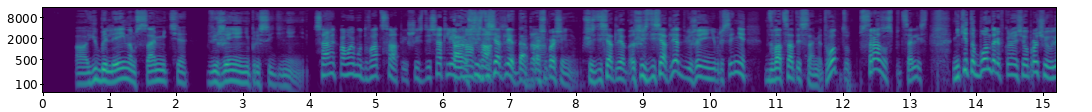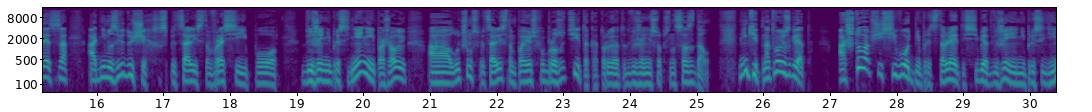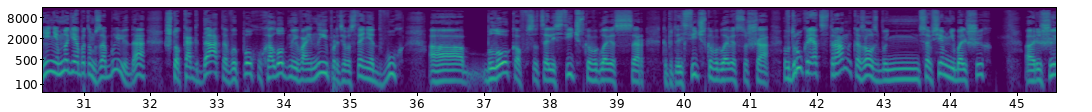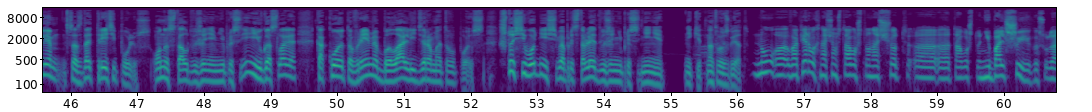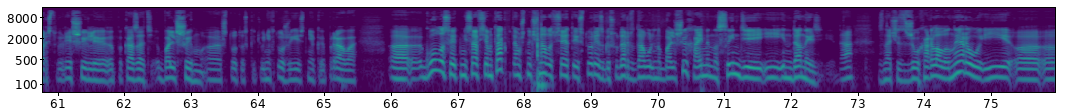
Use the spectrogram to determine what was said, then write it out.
а, юбилейном саммите движения неприсоединения. Саммит, по-моему, 20-й, 60 лет а, назад. 60 лет, да, да, прошу прощения. 60 лет, 60 лет движения неприсоединения, 20-й саммит. Вот сразу специалист. Никита Бондарев, кроме всего прочего, является одним из ведущих специалистов в России по движению неприсоединения и, пожалуй, а, лучшим специалистом по Иосифу Брозу Тита, который это движение, собственно, создал. Никит, на твой взгляд, а что вообще сегодня представляет из себя движение неприсоединения? Многие об этом забыли, да, что когда-то в эпоху холодной войны противостояние двух а, блоков социалистического во главе СССР, капиталистического во главе США, вдруг ряд стран, казалось бы, совсем небольших, а, решили создать третий полюс. Он и стал движением неприсоединения. Югославия какое-то время была лидером этого пояса. Что сегодня из себя представляет движение неприсоединения Никит, на твой взгляд? Ну, э, во-первых, начнем с того, что насчет э, э, того, что небольшие государства решили показать большим, что, так сказать, у них тоже есть некое право голоса, это не совсем так, потому что начиналась вся эта история с государств довольно больших, а именно с Индией и Индонезией, да, значит, с Джавахарлала Неру и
